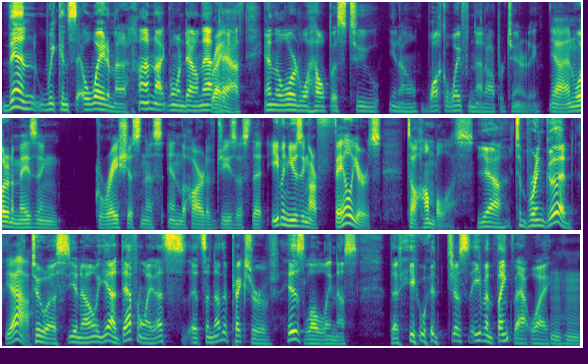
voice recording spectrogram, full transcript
then we can say, "Oh, wait a minute, I'm not going down that Right. path," and the Lord will help us to you know walk away from that opportunity. Yeah, and what an amazing graciousness in the heart of Jesus that even using our failures to humble us. Yeah, to bring good. Yeah. to us, you know. Yeah, definitely. That's it's another picture of his lowliness that he would just even think that way. Mm-hmm.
